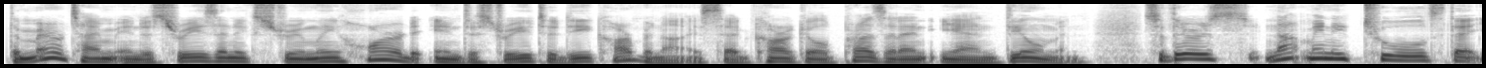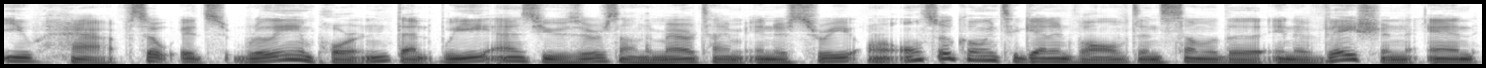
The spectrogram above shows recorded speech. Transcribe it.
The maritime industry is an extremely hard industry to decarbonize, said Cargill President Jan Dieleman. So there's not many tools that you have. So it's really important that we as users on the maritime industry are also going to get involved in some of the innovation and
